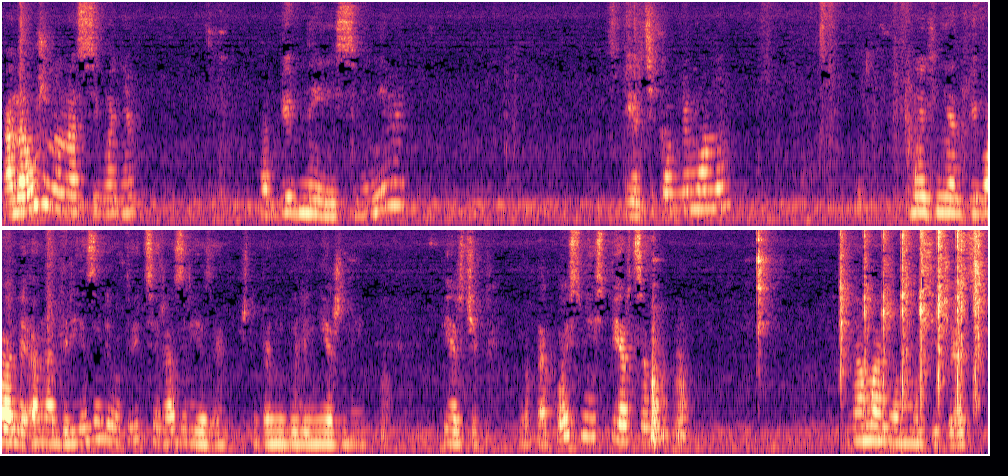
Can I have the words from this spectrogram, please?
А на ужин у нас сегодня отбивные свинины с перчиком лимонным. Мы их не отбивали, а надрезали. Вот видите, разрезы, чтобы они были нежные. Перчик вот такой смесь перцев. Намажем мы сейчас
